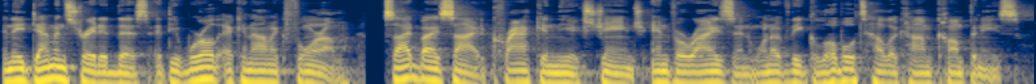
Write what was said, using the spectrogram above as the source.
And they demonstrated this at the World Economic Forum. Side by side, Kraken, the exchange, and Verizon, one of the global telecom companies.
